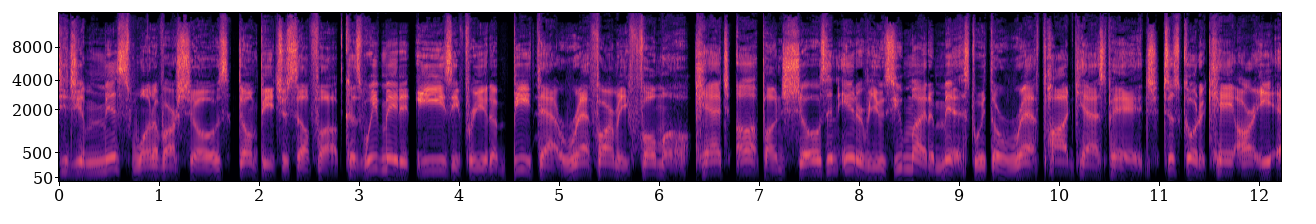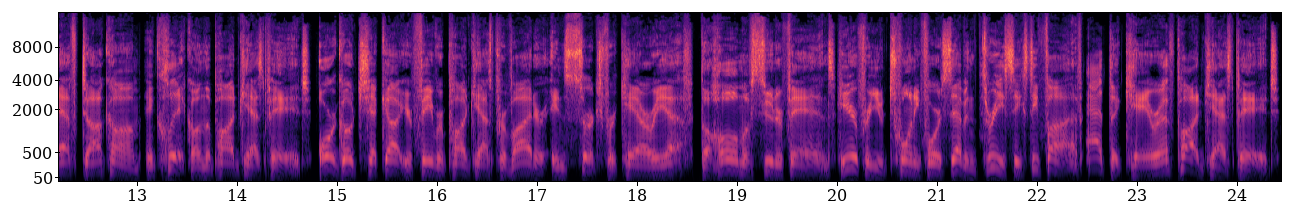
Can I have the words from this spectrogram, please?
Did you miss one of our shows? Don't beat yourself up because we've made it easy for you to beat that Ref Army FOMO. Catch up on shows and interviews you might have missed with the Ref podcast page. Just go to kref.com and click on the podcast page. Or go check out your favorite podcast provider and search for KREF, the home of Sooner fans. Here for you 24 7, 365 at the KREF podcast page.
